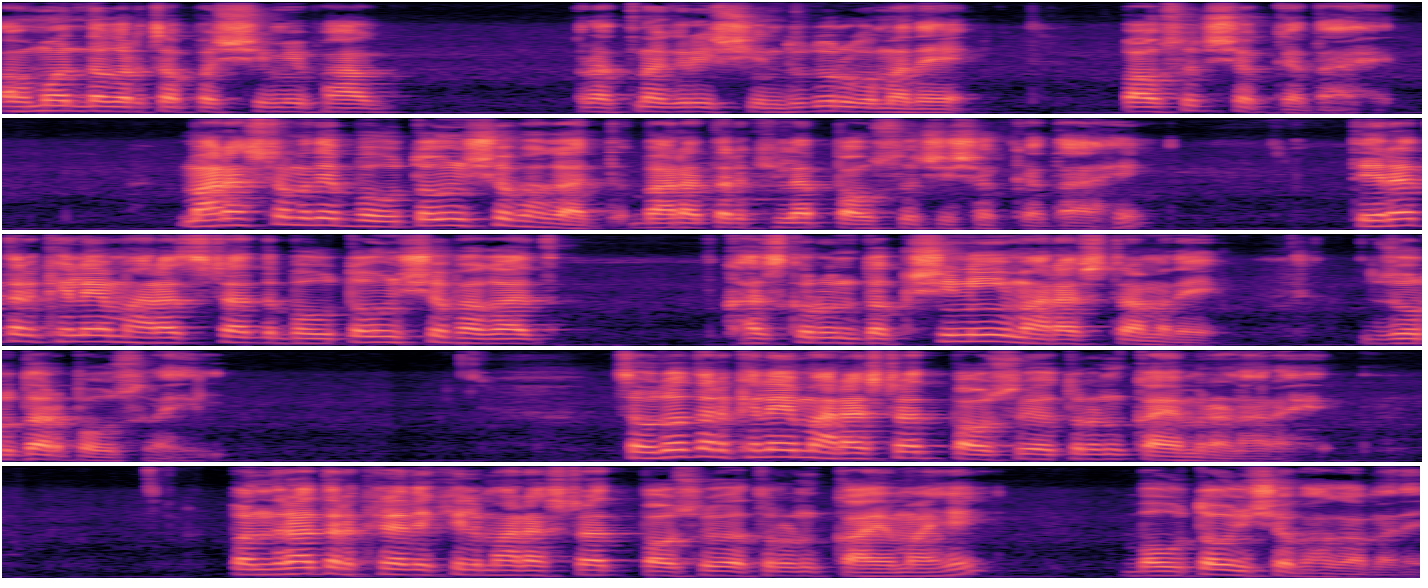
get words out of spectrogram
अहमदनगरचा पश्चिमी भाग रत्नागिरी सिंधुदुर्गमध्ये पावसाची शक्यता आहे. महाराष्ट्रामध्ये बहुतांश भागात बारा तारखेला पावसाची शक्यता आहे. तेरा तारखेला महाराष्ट्रात बहुतांश भागात खास करून दक्षिणी महाराष्ट्रामध्ये जोरदार पाऊस राहील. चौदा तारखेला महाराष्ट्रात पावसाळी वातावरण कायम राहणार आहे. पंधरा तारखेला देखील महाराष्ट्रात पावसाळी वातावरण कायम आहे बहुतांश भागामध्ये.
